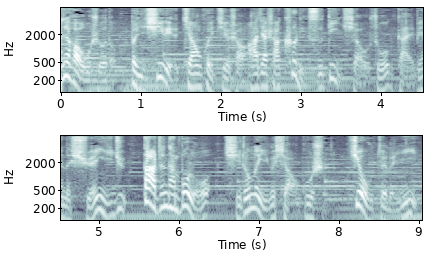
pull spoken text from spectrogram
大家好，我是阿斗。本系列将会介绍阿加莎·克里斯蒂小说改编的悬疑剧《大侦探波罗》其中的一个小故事——旧罪的阴影。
